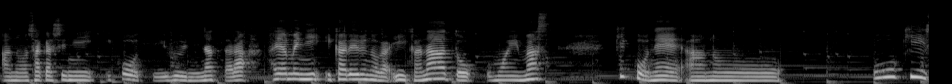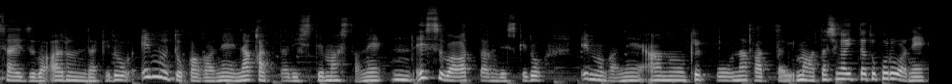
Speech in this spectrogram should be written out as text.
あの探しに行こうっていう風になったら早めに行かれるのがいいかなと思います。結構ねあの大きいサイズはあるんだけど M とかがねなかったりしてましたね、うん、S はあったんですけど M がねあの結構なかったりまあ私が行ったところはね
